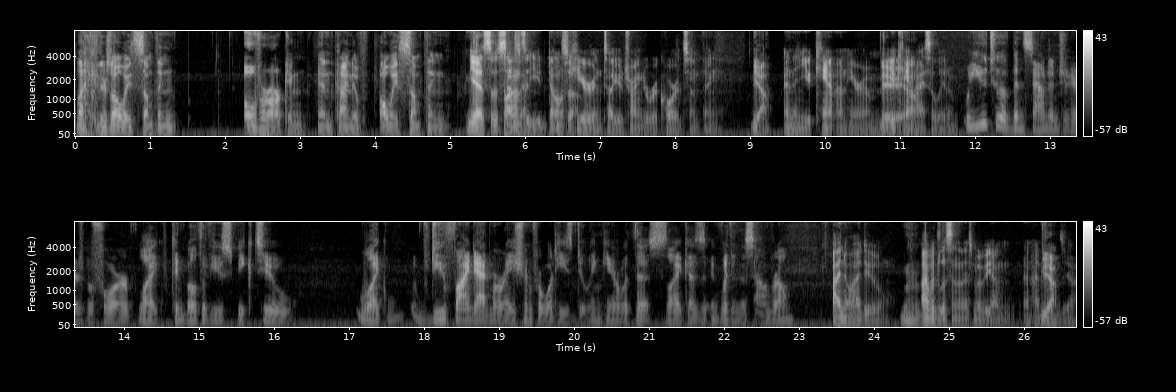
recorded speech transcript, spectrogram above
Like there's always something overarching and kind of always something Yeah, so sounds that you don't so- hear until you're trying to record something, yeah and then you can't unhear them. Yeah, you can't yeah. isolate them. Well, you two have been sound engineers before. Like, can both of you speak to, like, do you find admiration for what he's doing here with this, like, as within the sound realm? I know I do. Mm-hmm. I would listen to this movie on, on headphones. Yeah.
